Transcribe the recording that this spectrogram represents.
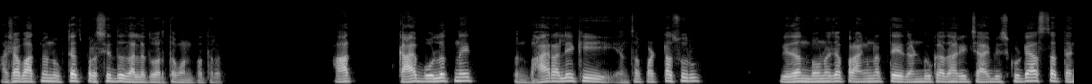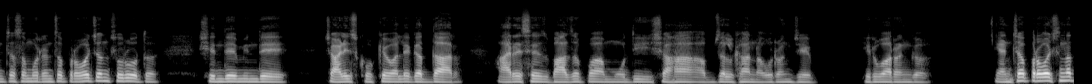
अशा बातम्या नुकत्याच प्रसिद्ध झाल्यात वर्तमानपत्रात. आत काय बोलत नाहीत पण बाहेर आले की यांचा पट्टा सुरू. विधानभवनाच्या प्रांगणात ते दंडुकाधारी चाय बिस्कुटे असतात त्यांच्यासमोर यांचं प्रवचन सुरू होतं. शिंदे मिंदे चाळीस खोकेवाले गद्दार R S S Bhajpa Modi Shah Afzal Khan Aurangzeb हिरवा रंग यांच्या प्रवचनात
